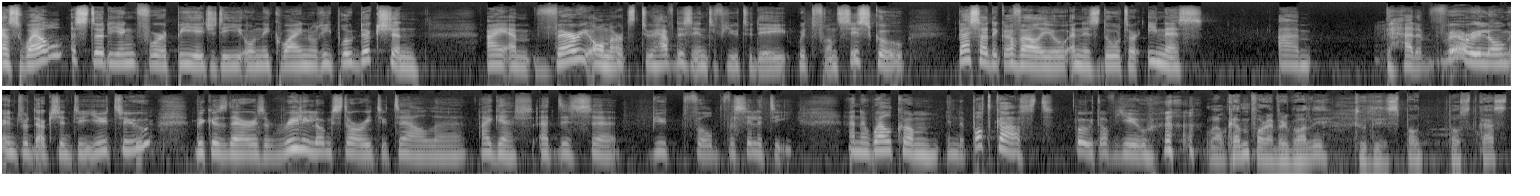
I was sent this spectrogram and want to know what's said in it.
as well as studying for a PhD on equine reproduction. I am very honored to have this interview today with Francisco Bessa de Carvalho and his daughter Ines. Um, had a very long introduction to you two because there is a really long story to tell, uh, I guess, at this uh, beautiful facility. And a welcome in the podcast, both of you. welcome for everybody to this podcast podcast.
